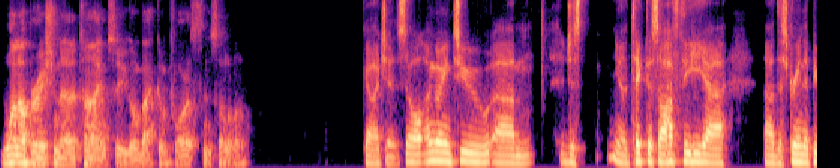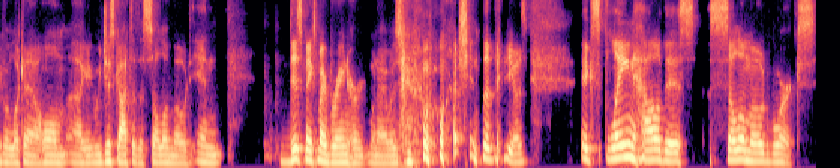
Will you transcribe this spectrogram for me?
one operation at a time so you're going back and forth in solo mode Gotcha. So I'm going to um, just you know take this off the uh, uh, the screen that people are looking at at home. Uh, we just got to the solo mode, and this makes my brain hurt when I was watching the videos. Explain how this solo mode works.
